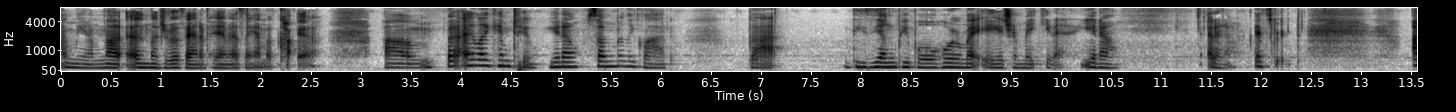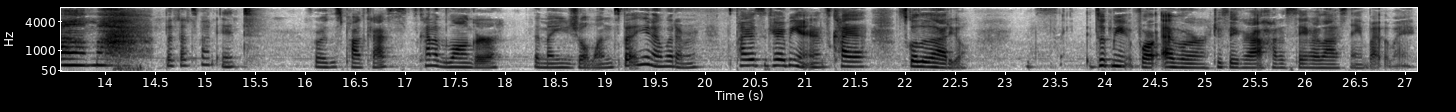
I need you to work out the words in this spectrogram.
I mean, I'm not as much of a fan of him as I am of Kaya. Um, but I like him too, you know? So I'm really glad that these young people who are my age are making it, you know? I don't know. It's great. Um, but that's about it for this podcast. It's kind of longer than my usual ones, but you know, whatever. It's Pirates of the Caribbean and it's Kaya Scodelario. It's, it took me forever to figure out how to say her last name, by the way.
